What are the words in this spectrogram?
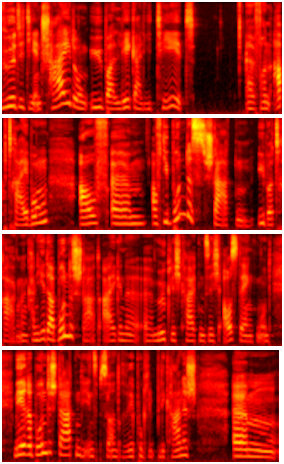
würde die Entscheidung über Legalität äh, von Abtreibung auf, ähm, auf die Bundesstaaten übertragen. Dann kann jeder Bundesstaat eigene äh, Möglichkeiten sich ausdenken. Und mehrere Bundesstaaten, die insbesondere republikanisch ähm,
